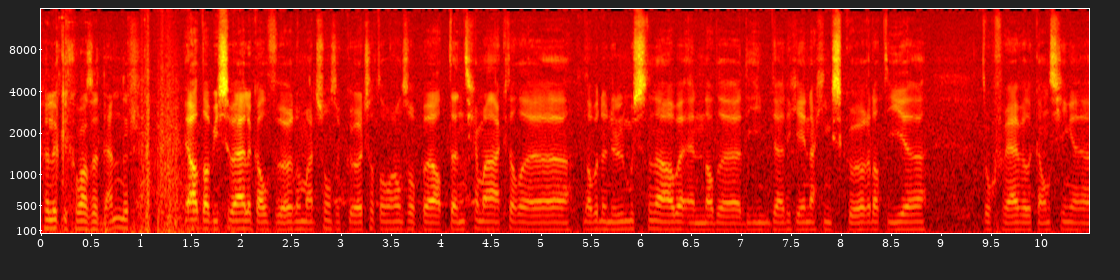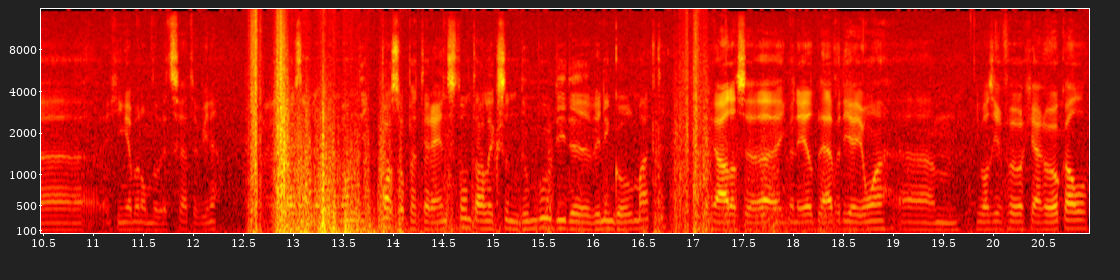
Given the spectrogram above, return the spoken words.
gelukkig was het Dender. Ja, dat wisten we eigenlijk al voor de match. Onze coach had ons op uh, attent gemaakt dat, uh, dat we de nul moesten houden. En dat die, degene dat ging scoren, dat die toch vrij veel kans ging, ging hebben om de wedstrijd te winnen. Was dan nog een man die pas op het terrein stond, Alex Ndumbu, die de winning goal maakte. Ja, dat is, ik ben heel blij voor die jongen. Um, die was hier vorig jaar ook al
